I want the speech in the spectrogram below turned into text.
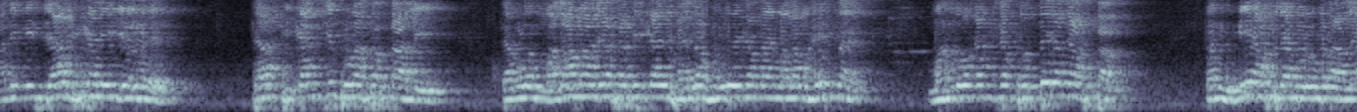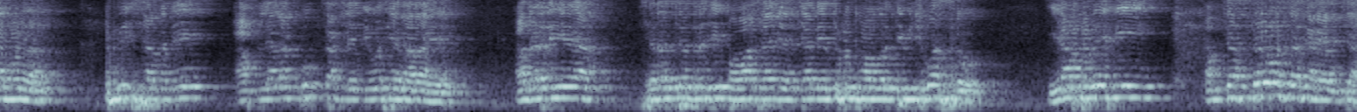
आणि मी ज्या ठिकाणी गेलोय त्या ठिकाणची पुन्हा सत्ता आली. त्यामुळं मला माझ्यासाठी काय फायदा होतोय का नाही मला माहीत नाही. महत्वाकांक्षा प्रत्येकाच्या असतात. पण मी आपल्या बरोबर आल्यामुळं भविष्यामध्ये आपल्याला खूप चांगले दिवस येणार आहेत. आदरणीय शरदचंद्रजी पवार साहेब यांच्या नेतृत्वावरती विश्वास ठेवू यापुढे मी आमच्या सर्व सहकार्यांच्या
